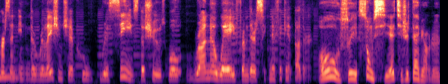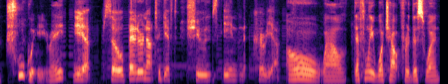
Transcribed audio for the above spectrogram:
person in the relationship who receives the shoes will run away from their significant other. 哦，所以送鞋其实代表着出轨，right？ Yeah, so better not to gift shoes in Korea. Oh, wow. Definitely watch out for this one.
